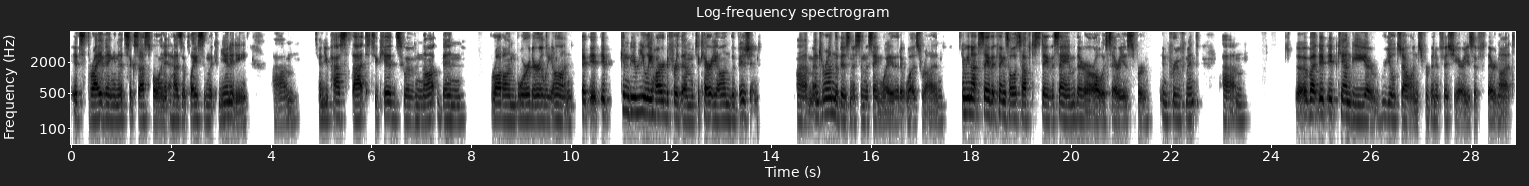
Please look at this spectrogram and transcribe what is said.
it's thriving and it's successful and it has a place in the community, um, and you pass that to kids who have not been brought on board early on, it, it, it can be really hard for them to carry on the vision um, and to run the business in the same way that it was run. I mean, not to say that things always have to stay the same, there are always areas for improvement. Um, uh, but it, it can be a real challenge for beneficiaries if they're not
